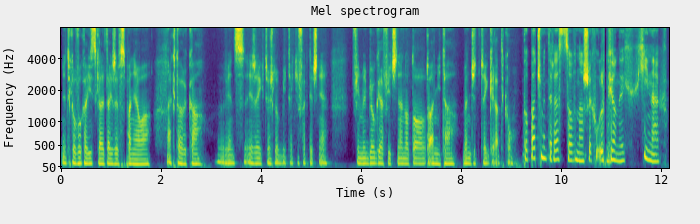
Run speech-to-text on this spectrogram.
nie tylko wokalistka, ale także wspaniała aktorka. Więc jeżeli ktoś lubi takie faktycznie filmy biograficzne, no to, to Anita będzie tutaj gratką. Popatrzmy teraz, co w naszych ulubionych Chinach.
